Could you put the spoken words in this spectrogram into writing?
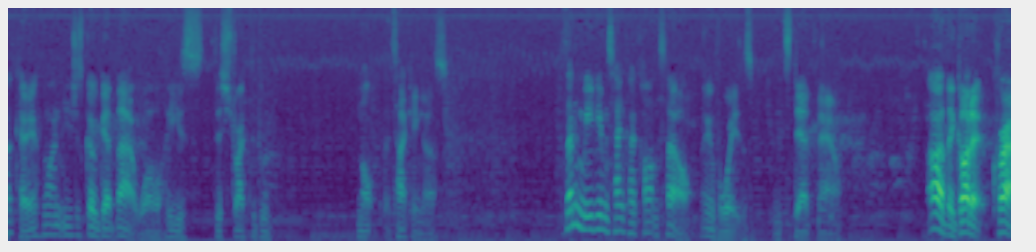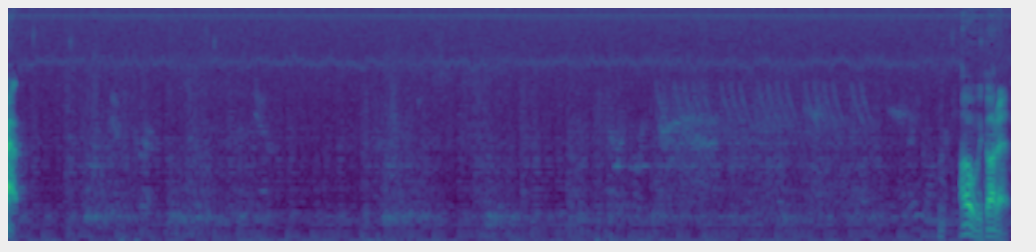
okay, why don't you just go get that while he's distracted with not attacking us. Is that a medium tank? I can't tell. Oh, wait, it's, it's dead now. Oh, they got it. Crap. Oh, we got it.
